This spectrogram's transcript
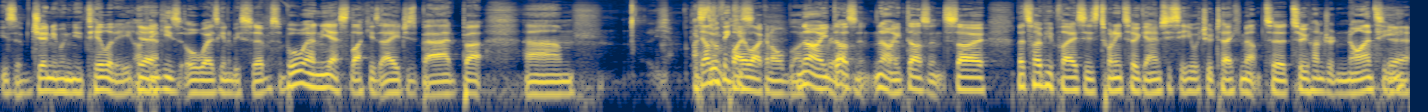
is a genuine utility. I Yeah. think he's always going to be serviceable. And yes, like his age is bad, but. Um, I doesn't play he's- like an old bloke, No, he really. doesn't. No, he doesn't. So let's hope he plays his 22 games this year, which would take him up to 290, Yeah.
